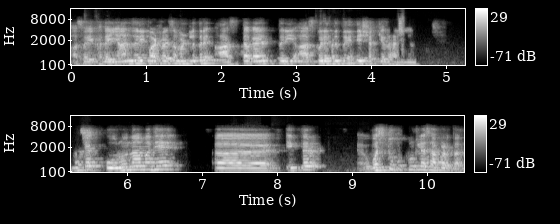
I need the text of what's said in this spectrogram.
असं एखादं यान जरी पाठवायचं म्हटलं तरी आज काय तरी आजपर्यंत तरी ते शक्य झालेलं. मग त्या कोरोनामध्ये एकतर वस्तू कुठ- कुठल्या सापडतात?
